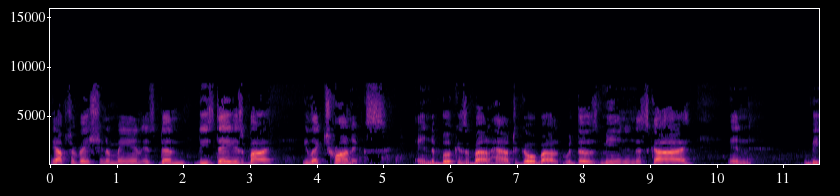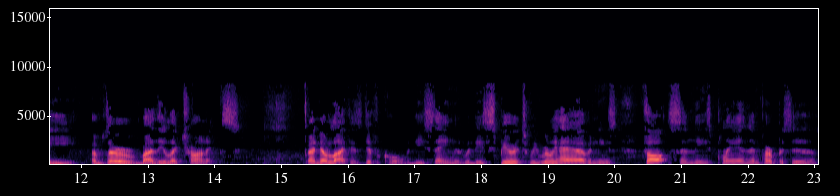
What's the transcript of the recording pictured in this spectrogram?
the observation of man is done these days by electronics. And the book is about how to go about with those men in the sky and be observed by the electronics. I know life is difficult with these things, with these spirits we really have, and these thoughts and these plans and purposes.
